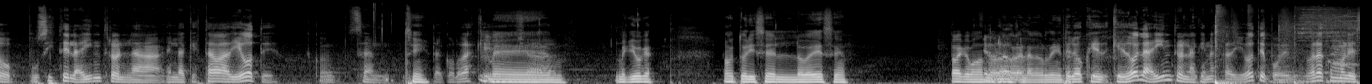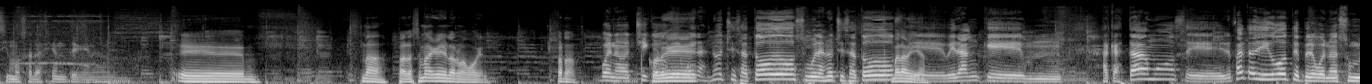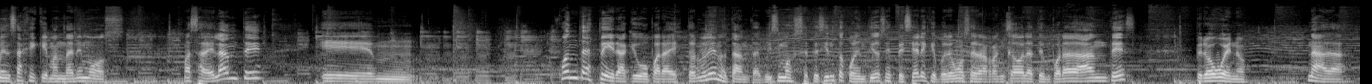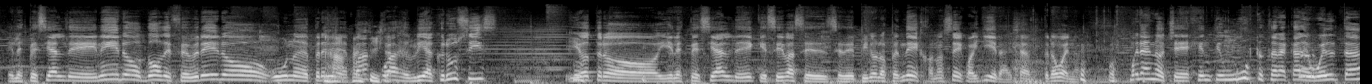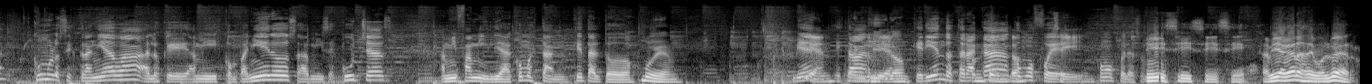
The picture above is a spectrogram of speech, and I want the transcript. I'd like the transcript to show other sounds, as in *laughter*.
Pusiste la intro en la, en la que estaba Diegote. Con- o sea, Sí. ¿Te acordás que Me, ya- me equivoqué. No actualicé el OBS. Para que me la, la. Pero que, quedó la intro en la que no está Diegote, porque ahora cómo le decimos a la gente que no. Eh, nada, para la semana que viene lo armamos bien. Perdón. Bueno, chicos, Colgué. eh, buenas noches a todos, buenas noches a todos. Eh, verán que mm, acá estamos. Eh, le falta Diegote, pero bueno, es un mensaje que mandaremos más adelante. Eh, ¿Cuánta espera que hubo para esto? En realidad no tanta, porque hicimos 742 especiales que podríamos haber arrancado la temporada antes. Pero bueno, nada. El especial de enero, 2 de febrero, uno de previa No, de Pascua, mentira. del Día Crucis. Y otro, y el especial de que Seba se, se depiló los pendejos, no sé, cualquiera, ya, pero bueno. Buenas noches, gente, un gusto estar acá de vuelta. ¿Cómo los extrañaba a los que, a mis compañeros, a mis escuchas, a mi familia? ¿Cómo están? ¿Qué tal todo? Muy bien. ¿Bien? Bien, ¿Estaban tranquilo. queriendo estar acá? Contento. ¿Cómo fue? Sí. ¿Cómo fue el asunto? Sí, sí, sí, sí. Había ganas de volver.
